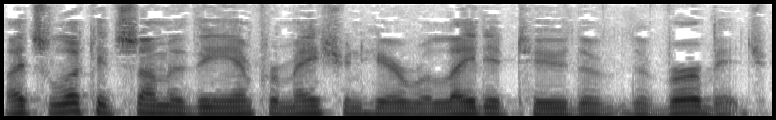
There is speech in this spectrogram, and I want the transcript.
Let's look at some of the information here related to the, the verbiage.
